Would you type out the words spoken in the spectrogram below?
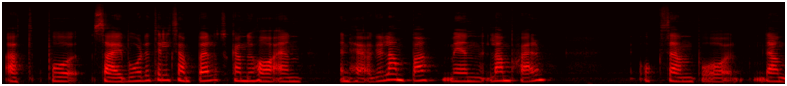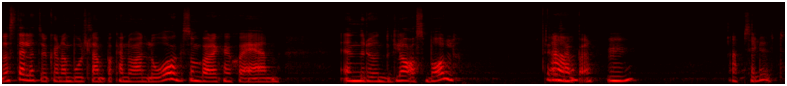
Att på sideboardet till exempel så kan du ha en, en högre lampa med en lampskärm. Och sen på det andra stället du kan ha en bordslampa kan du ha en låg som bara kanske är en, en rund glasboll. Till Ja. exempel. Mm. Absolut.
